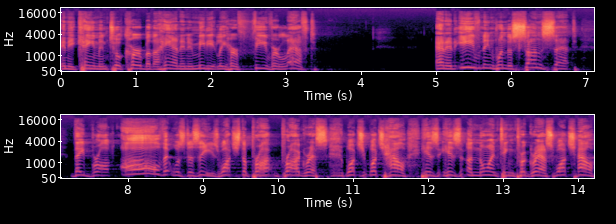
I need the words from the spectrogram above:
And he came and took her by the hand, and immediately her fever left. And at evening, when the sun set, they brought all that was disease. Watch the pro- progress. Watch, watch how his, his anointing progressed. Watch how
